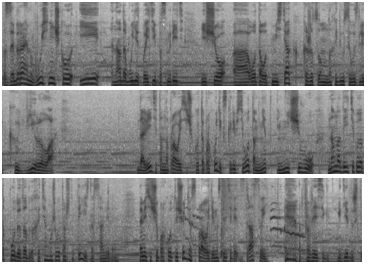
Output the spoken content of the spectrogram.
Забираем гусничку и надо будет пойти посмотреть еще а, вот а вот местяк, кажется, он находился возле Квирла. Да, видите, там направо есть еще какой-то проходик, скорее всего, там нет ничего. Нам надо идти куда-то под этот, хотя, может быть, там что-то есть на самом деле. Там есть еще проход еще один справа, где мы встретили. Здравствуй, отправляйся к дедушке.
